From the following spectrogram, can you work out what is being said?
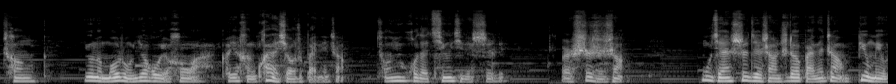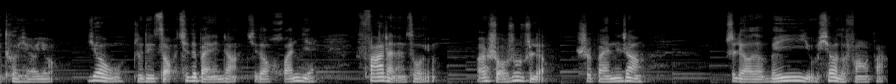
称用了某种药物以后啊，可以很快的消除白内障，重新获得清晰的视力。而事实上，目前世界上治疗白内障并没有特效药。药物只对早期的白内障起到缓解发展的作用，而手术治疗是白内障治疗的唯一有效的方法。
